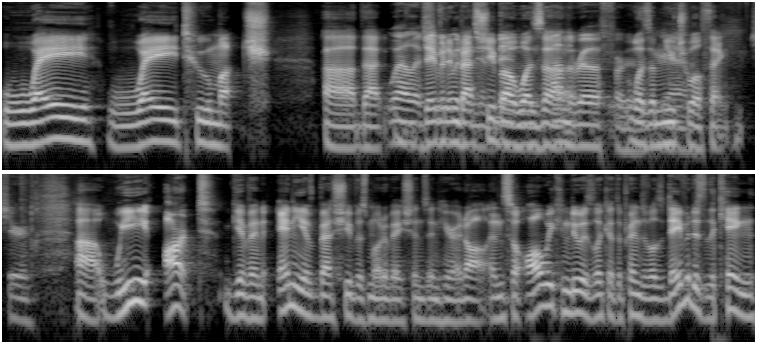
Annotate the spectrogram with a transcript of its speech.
way, way too much uh, that Well, David and Bathsheba was a, on the roof or- was a yeah. mutual thing. Sure. Uh, we aren't given any of Bathsheba's motivations in here at all. And so all we can do is look at the principles. David is the king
